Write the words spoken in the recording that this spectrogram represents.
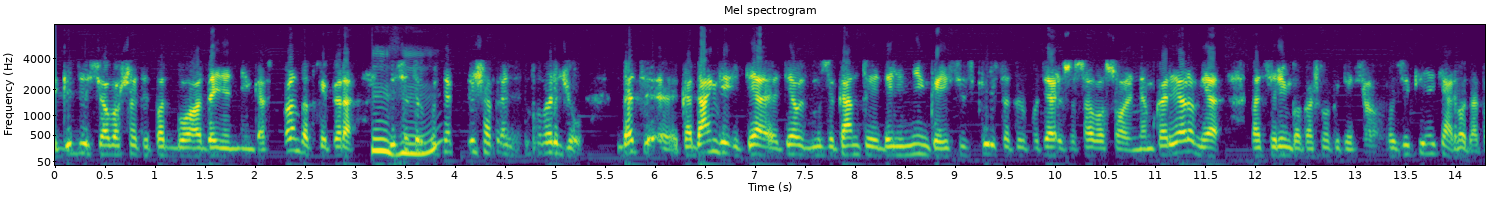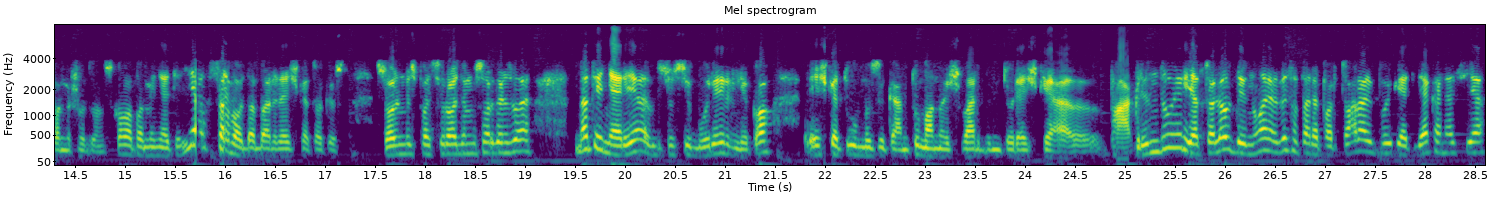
Egidijus Jovaša taip pat buvo dainininkas. Suprantat, kaip yra. Visi Mhm. turbūt nepriša prie pavardžių. Bet e, kadangi tie, tie muzikantai, dainininkai įsiskirsta truputėlį su savo soliniam karjerom, jie pasirinko kažkokį savo muzikinį kelią, va, dar pamiršau Donskovą paminėti, jie savo dabar, reiškia, tokius solinius pasirodymus organizuoja. Na tai nerija susibūrė ir liko, reiškia, tų muzikantų mano išvardintų, reiškia, pagrindų ir jie toliau dainuoja visą tą repertuarą, puikiai atlieka, nes jie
